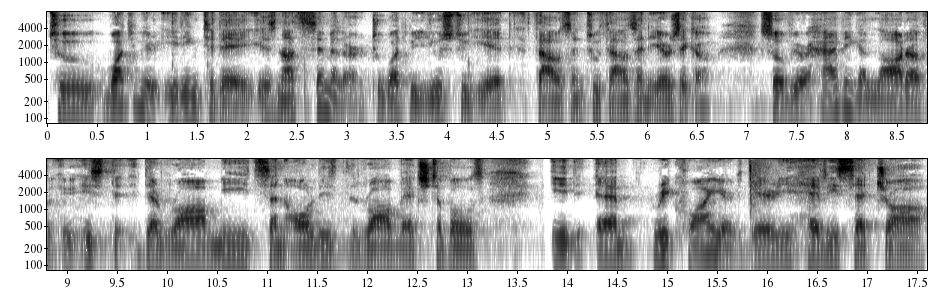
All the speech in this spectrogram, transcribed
to what we're eating today is not similar to what we used to eat 1000 2000 years ago. So we're having a lot of is the, the raw meats and all these raw vegetables it um, required very heavy set jaw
